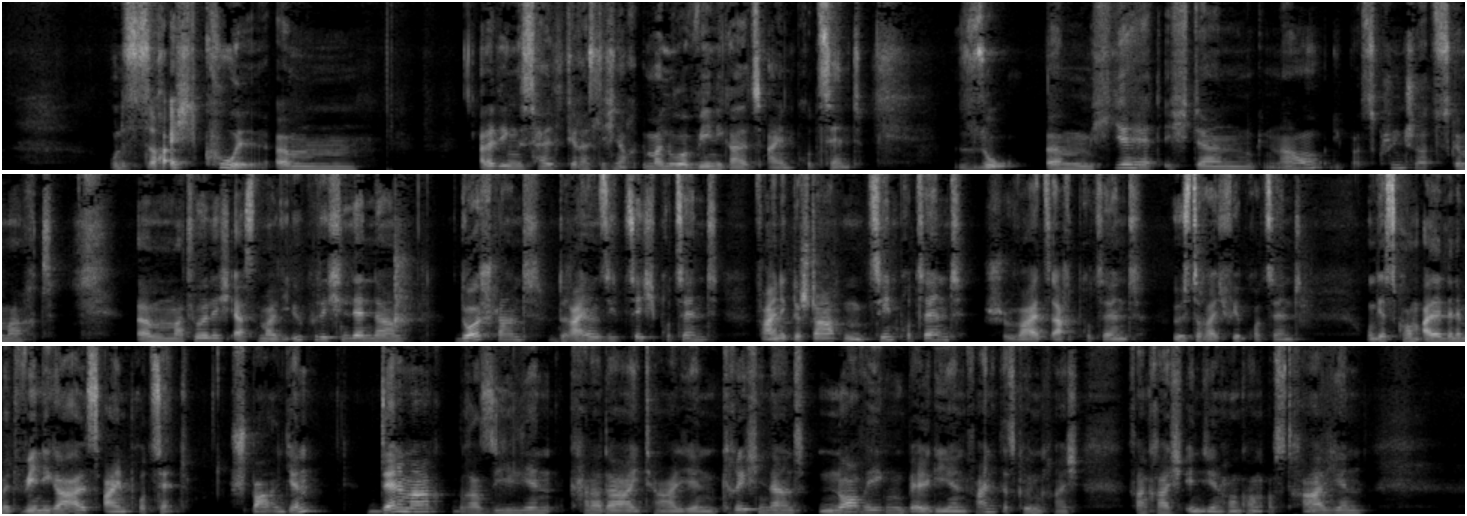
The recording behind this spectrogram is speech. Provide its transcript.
Und es ist auch echt cool. Ähm, allerdings halt die restlichen auch immer nur weniger als 1%. So, ähm, hier hätte ich dann genau die paar Screenshots gemacht. Ähm, natürlich erstmal die üblichen Länder. Deutschland 73%, Vereinigte Staaten 10%, Schweiz 8%, Österreich 4%. Und jetzt kommen alle Länder mit weniger als 1%. Spanien, Dänemark, Brasilien, Kanada, Italien, Griechenland, Norwegen, Belgien, Vereinigtes Königreich, Frankreich, Indien, Hongkong, Australien,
